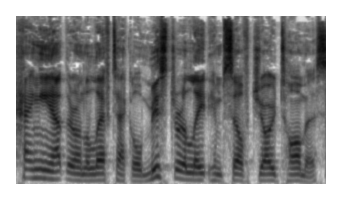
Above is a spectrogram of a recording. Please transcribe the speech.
Hanging out there on the left tackle, Mr. Elite himself, Joe Thomas.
